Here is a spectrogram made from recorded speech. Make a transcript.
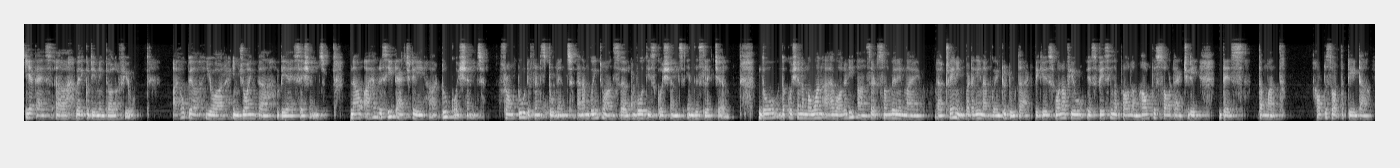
Yeah, guys, uh, very good evening to all of you. I hope uh, you are enjoying the BI sessions. Now, I have received actually uh, two questions from two different students, and I'm going to answer both these questions in this lecture. Though the question number one I have already answered somewhere in my uh, training, but again, I'm going to do that because one of you is facing a problem how to sort actually this the month, how to sort the data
